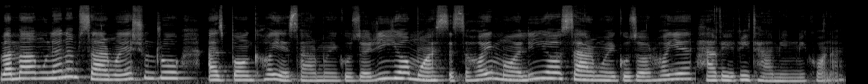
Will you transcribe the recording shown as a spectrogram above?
و معمولا هم سرمایهشون رو از بانک های سرمایه گذاری یا مؤسسه های مالی یا سرمایه گذارهای حقیقی تامین می‌کنن.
